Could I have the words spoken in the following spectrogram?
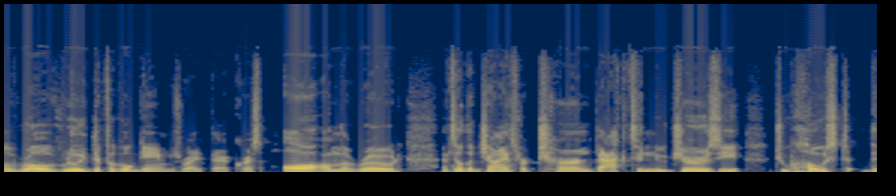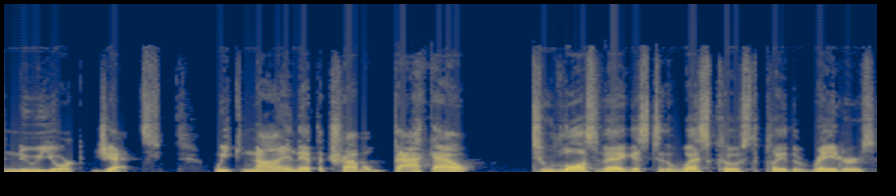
a, row of really difficult games right there, Chris, all on the road until the Giants return back to New Jersey to host the New York Jets. Week nine, they have to travel back out to Las Vegas to the West Coast to play the Raiders.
